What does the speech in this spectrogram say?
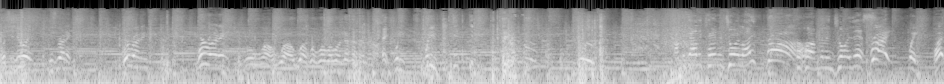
What's he doing? He's running. We're running. We're running. Whoa, whoa, whoa, whoa, whoa, whoa, whoa, no, no, no, no. Hey, what are you, what are you, get, get, I'm the guy that can't enjoy life? wrong! Oh, I'm gonna enjoy this. Right! Wait, what?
